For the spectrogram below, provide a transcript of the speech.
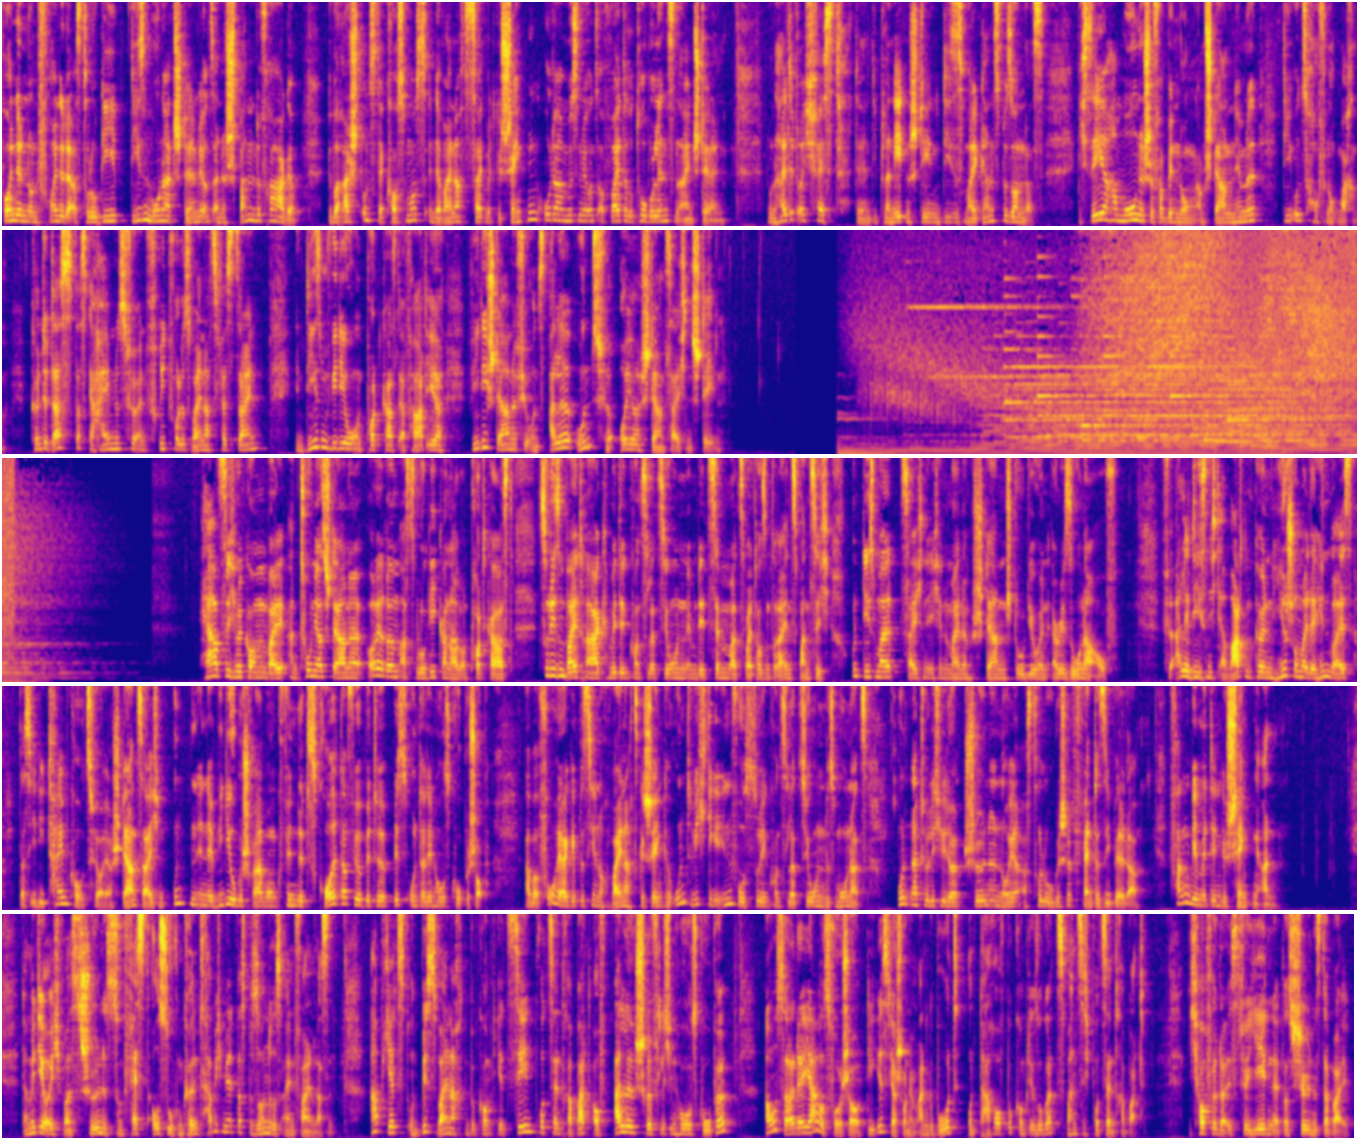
Freundinnen und Freunde der Astrologie, diesen Monat stellen wir uns eine spannende Frage. Überrascht uns der Kosmos in der Weihnachtszeit mit Geschenken oder müssen wir uns auf weitere Turbulenzen einstellen? Nun haltet euch fest, denn die Planeten stehen dieses Mal ganz besonders. Ich sehe harmonische Verbindungen am Sternenhimmel, die uns Hoffnung machen. Könnte das das Geheimnis für ein friedvolles Weihnachtsfest sein? In diesem Video und Podcast erfahrt ihr, wie die Sterne für uns alle und für euer Sternzeichen stehen. Herzlich willkommen bei Antonias Sterne, eurem Astrologiekanal und Podcast zu diesem Beitrag mit den Konstellationen im Dezember 2023 und diesmal zeichne ich in meinem Sternenstudio in Arizona auf. Für alle, die es nicht erwarten können, hier schon mal der Hinweis, dass ihr die Timecodes für euer Sternzeichen unten in der Videobeschreibung findet. Scrollt dafür bitte bis unter den Horoskope-Shop. Aber vorher gibt es hier noch Weihnachtsgeschenke und wichtige Infos zu den Konstellationen des Monats und natürlich wieder schöne neue astrologische Fantasy-Bilder. Fangen wir mit den Geschenken an. Damit ihr euch was Schönes zum Fest aussuchen könnt, habe ich mir etwas Besonderes einfallen lassen. Ab jetzt und bis Weihnachten bekommt ihr 10% Rabatt auf alle schriftlichen Horoskope, außer der Jahresvorschau. Die ist ja schon im Angebot und darauf bekommt ihr sogar 20% Rabatt. Ich hoffe, da ist für jeden etwas Schönes dabei.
